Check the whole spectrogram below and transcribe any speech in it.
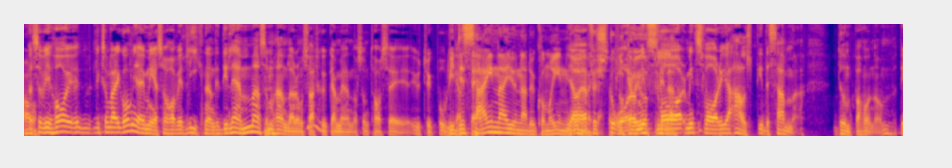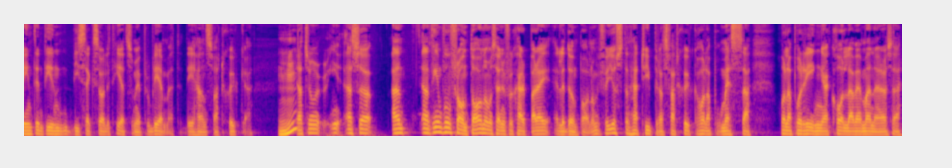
Alltså vi har liksom varje gång jag är med så har vi ett liknande dilemma som handlar om svartsjuka män och som tar sig uttryck på vi olika sätt. designar ju när du kommer in i Ja, rummet. jag förstår. Och vi mitt, upp lilla- svar, mitt svar är ju alltid detsamma. Dumpa honom. Det är inte din bisexualitet som är problemet. Det är hans svartsjuka. Mhm. Jag tror, alltså, an, antingen får hon fronta honom och sen får du skärpa dig eller dumpa honom. För just den här typen av svartsjuka, hålla på och mässa, hålla på och ringa, kolla vem man är och sådär.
